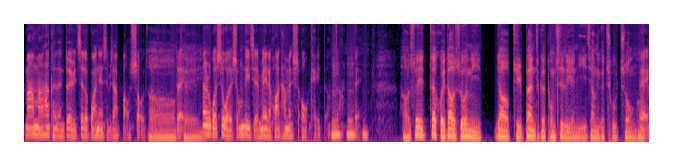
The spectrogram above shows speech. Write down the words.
妈妈，她可能对于这个观念是比较保守的。哦，对。那如果是我的兄弟姐妹的话，他们是 OK 的，这样对。好，所以再回到说你。要举办这个同志联谊这样的一个初衷，对，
